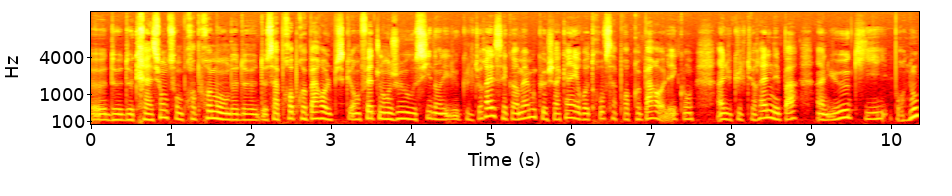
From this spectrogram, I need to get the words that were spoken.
euh, de, de création de son propre monde, de, de sa propre parole, puisque en fait l'enjeu aussi dans les lieux culturels, c'est quand même que chacun y retrouve sa propre parole et qu'un lieu culturel n'est pas un lieu qui, pour nous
